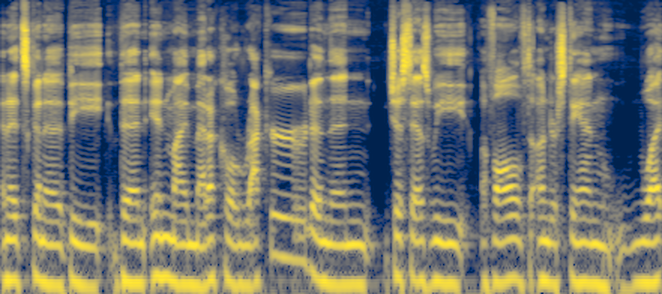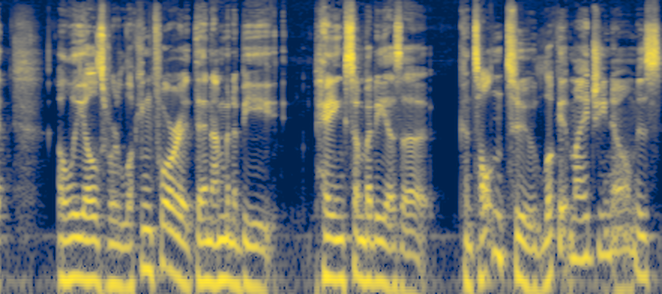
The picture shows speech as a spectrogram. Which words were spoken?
and it's gonna be then in my medical record, and then just as we evolve to understand what alleles we're looking for, it then I'm gonna be paying somebody as a consultant to look at my genome. Is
